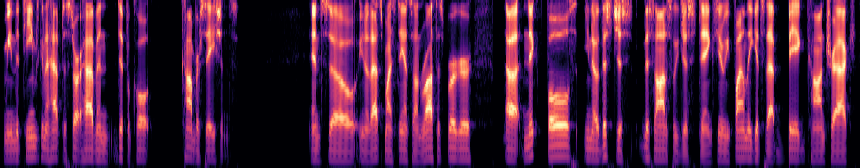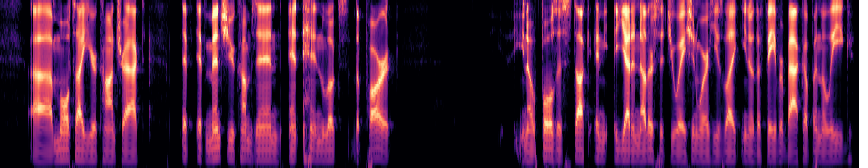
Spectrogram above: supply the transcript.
I mean, the team's going to have to start having difficult conversations. And so, you know, that's my stance on Roethlisberger. Uh, Nick Foles, you know, this just, this honestly just stinks. You know, he finally gets that big contract, uh, multi year contract. If, if Minshew comes in and, and looks the part, you know, Foles is stuck in yet another situation where he's like, you know, the favorite backup in the league.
